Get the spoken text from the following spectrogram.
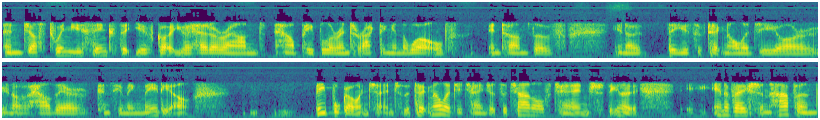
And just when you think that you've got your head around how people are interacting in the world in terms of, you know, the use of technology or, you know, how they're consuming media, people go and change. The technology changes, the channels change, you know, innovation happens,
